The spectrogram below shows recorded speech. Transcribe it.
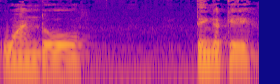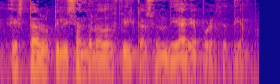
cuando tenga que estar utilizando la dosificación diaria por este tiempo.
